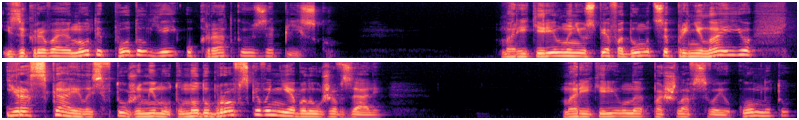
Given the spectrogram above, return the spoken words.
и, закрывая ноты, подал ей украдкую записку. Мария Кирилловна, не успев одуматься, приняла ее и раскаялась в ту же минуту, но Дубровского не было уже в зале. Мария Кирилловна пошла в свою комнату,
